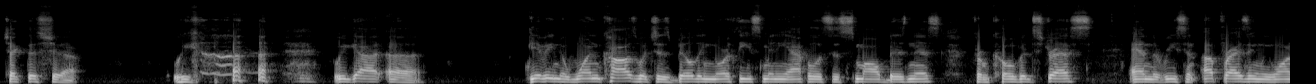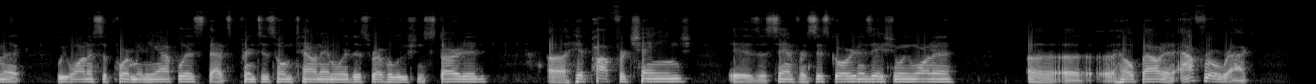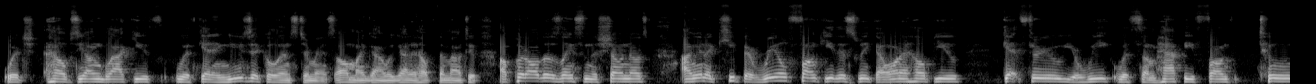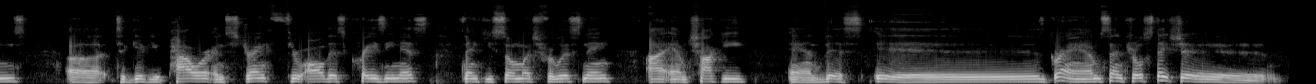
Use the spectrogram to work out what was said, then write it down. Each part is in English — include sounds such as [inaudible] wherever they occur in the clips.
Check this shit out. We [laughs] we got uh, giving to one cause, which is building Northeast Minneapolis's small business from COVID stress and the recent uprising. We want to we want to support Minneapolis. That's Prince's hometown and where this revolution started. Uh, Hip Hop for Change is a San Francisco organization we want to uh, uh, help out, and Afro Rack, which helps young black youth with getting musical instruments. Oh my God, we got to help them out too. I'll put all those links in the show notes. I'm going to keep it real funky this week. I want to help you get through your week with some happy funk tunes uh, to give you power and strength through all this craziness. Thank you so much for listening. I am Chalky, and this is Graham Central Station.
